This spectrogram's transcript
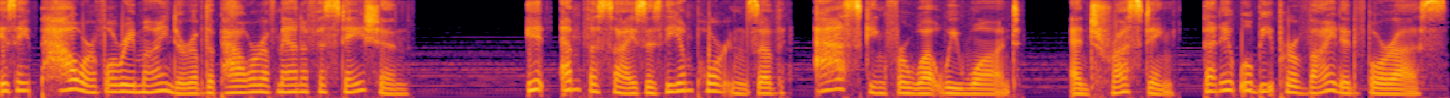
is a powerful reminder of the power of manifestation. It emphasizes the importance of asking for what we want and trusting that it will be provided for us.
